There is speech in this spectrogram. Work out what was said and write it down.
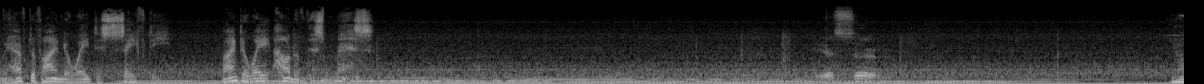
We have to find a way to safety. Find a way out of this mess. Yes, sir. Your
